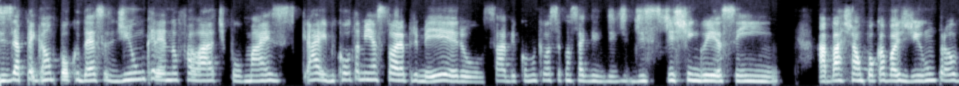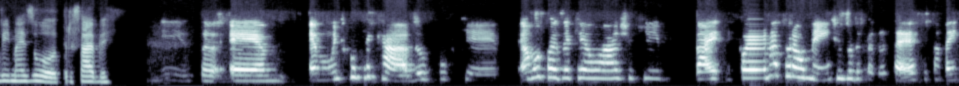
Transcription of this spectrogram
desapegar um pouco dessa de um querendo falar, tipo, mais, ai, me conta a minha história primeiro, sabe? Como que você consegue distinguir assim, abaixar um pouco a voz de um para ouvir mais o outro, sabe? Isso, é, é muito complicado, porque é uma coisa que eu acho que vai, foi naturalmente tudo para dar certo também,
